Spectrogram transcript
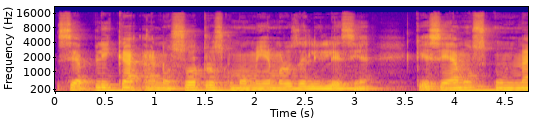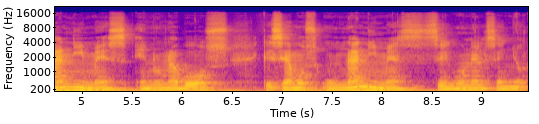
se aplica a nosotros como miembros de la iglesia, que seamos unánimes en una voz, que seamos unánimes según el Señor.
